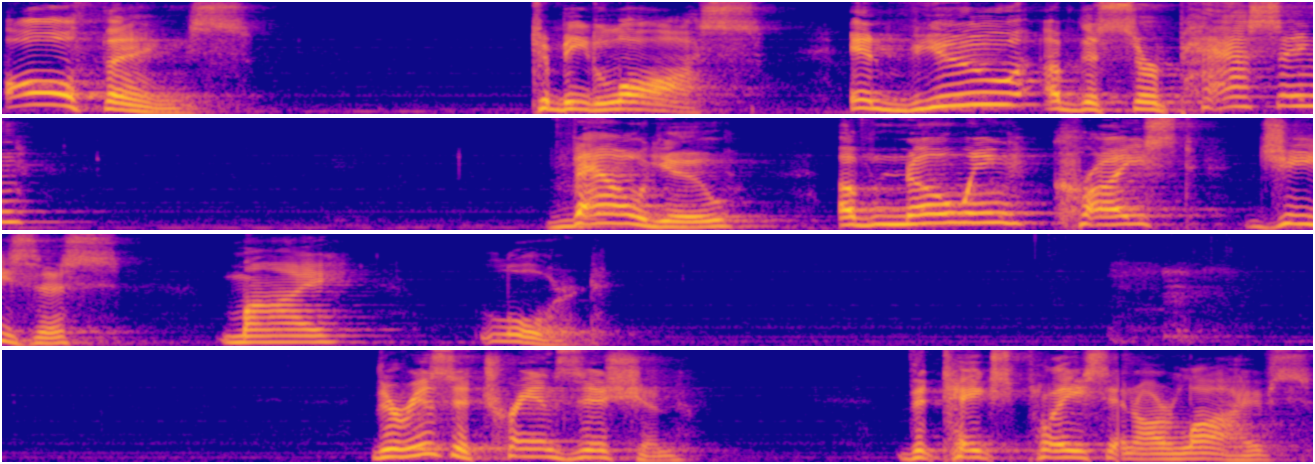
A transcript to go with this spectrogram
all things to be loss in view of the surpassing value of knowing Christ Jesus, my Lord. There is a transition that takes place in our lives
